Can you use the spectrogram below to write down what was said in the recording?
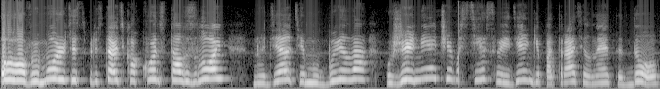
О, вы можете представить, как он стал злой, но делать ему было уже нечего. Все свои деньги потратил на этот дом,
